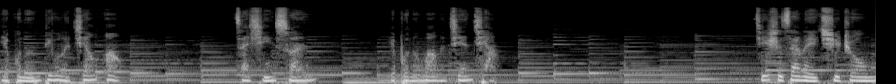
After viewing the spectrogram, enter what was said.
也不能丢了骄傲，再心酸，也不能忘了坚强。即使在委屈中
